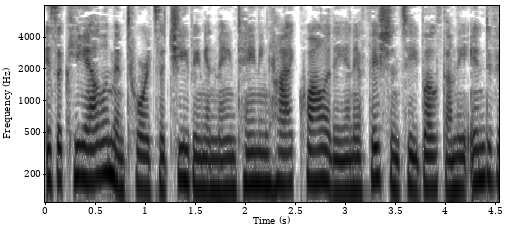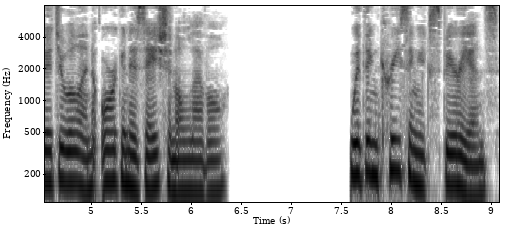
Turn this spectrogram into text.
Is a key element towards achieving and maintaining high quality and efficiency both on the individual and organizational level. With increasing experience,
